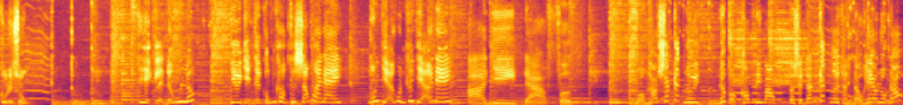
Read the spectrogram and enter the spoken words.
cô này xuống. Thiệt là đúng lúc. Dù gì tôi cũng không thích sống ở đây. Muốn dở Quynh cứ dở đi. A-di-đà Phật. Bọn háo sắc các ngươi Nếu còn không đi mau Ta sẽ đánh các ngươi thành đầu heo luôn đó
